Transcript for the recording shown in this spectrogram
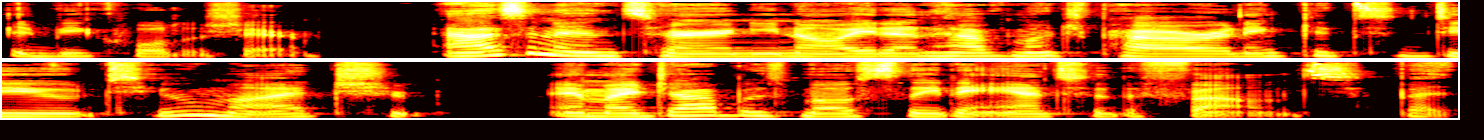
it'd be cool to share. As an intern, you know, I didn't have much power. I didn't get to do too much. And my job was mostly to answer the phones, but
